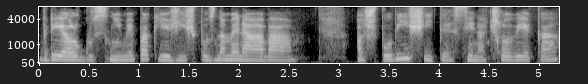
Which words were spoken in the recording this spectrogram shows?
V dialogu s nimi pak Ježíš poznamenává, až povýšíte si na člověka,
